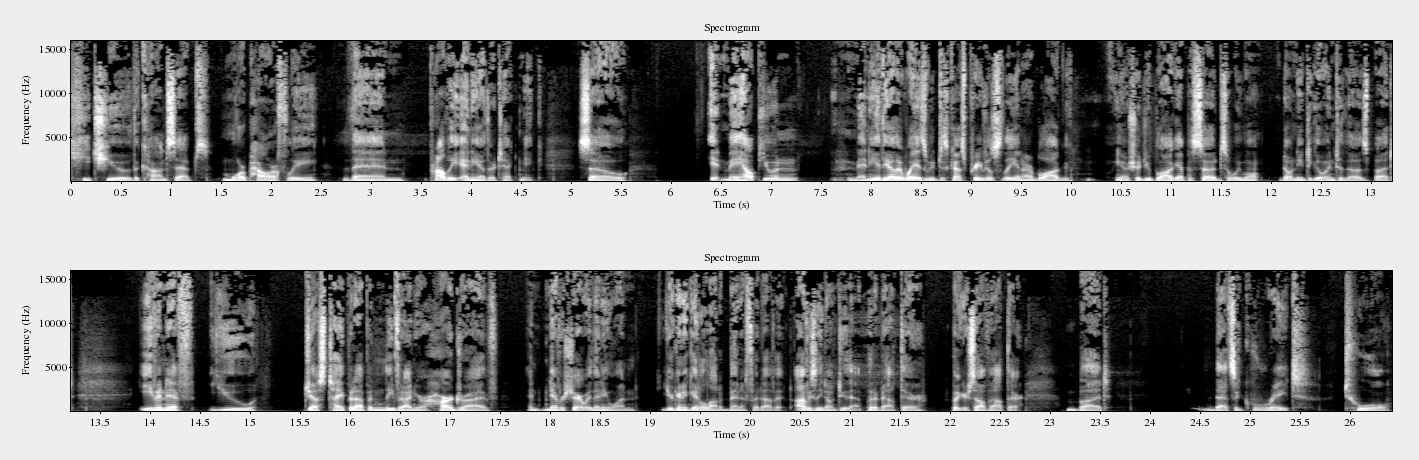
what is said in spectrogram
teach you the concepts more powerfully than probably any other technique. So it may help you in many of the other ways we've discussed previously in our blog, you know, should you blog episode, so we won't don't need to go into those, but even if you just type it up and leave it on your hard drive and never share it with anyone, you're going to get a lot of benefit of it. Obviously, don't do that. Put it out there, put yourself out there. But that's a great tool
